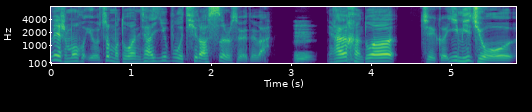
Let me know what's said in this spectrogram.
为什么会有这么多？你像伊布踢到四十岁，对吧？嗯，你还有很多这个一米九、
